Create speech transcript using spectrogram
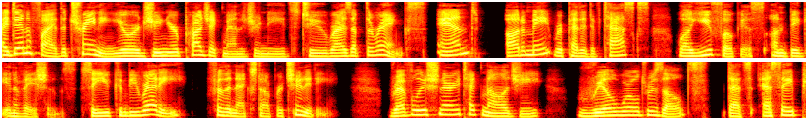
identify the training your junior project manager needs to rise up the ranks, and automate repetitive tasks while you focus on big innovations so you can be ready for the next opportunity. Revolutionary technology, real world results. That's SAP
